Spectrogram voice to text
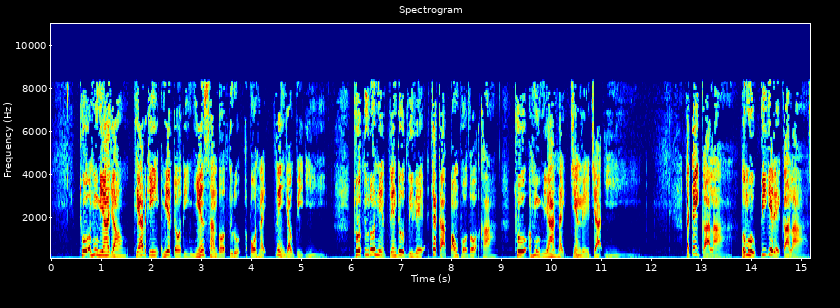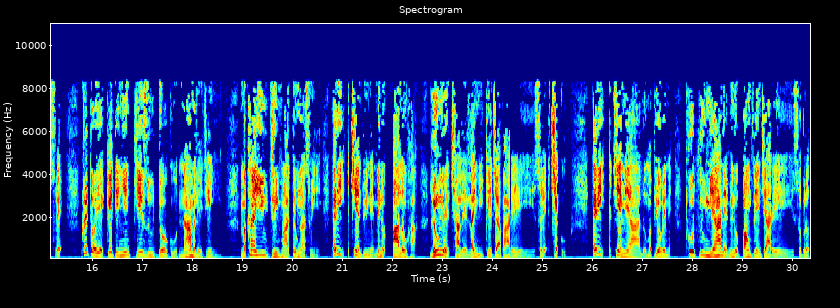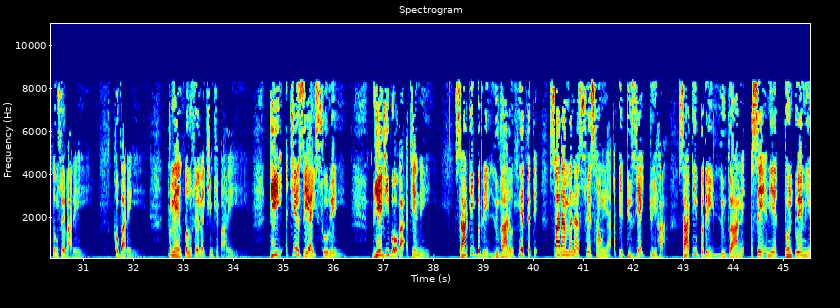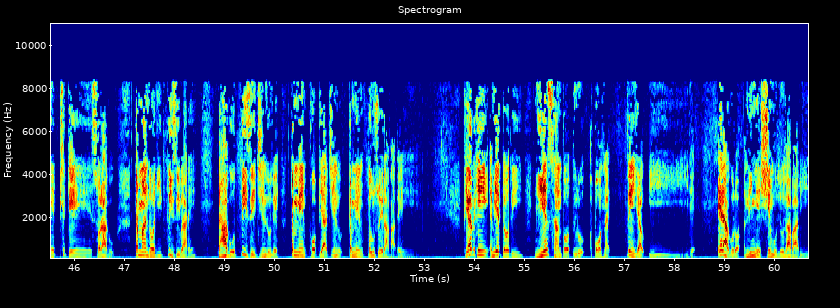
ထိုအမှုများကြောင့်ဖျားသခင်အမျက်တော်သည်ညင်းဆန်သောသူတို့အပေါ်၌သင့်ရောက်ပေ၏ထိုသူတို့နှင့်သင်တို့သည်လည်းအထက်ကပေါင်းဖော်သောအခါထိုအမှုများ၌ကျင်လေကြ၏အတိတ်ကာလသို့မဟုတ်ပြီးခဲ့တဲ့ကာလဆိုတဲ့ခရစ်တော်ရဲ့ကယ်တင်ရှင်ယေရှုတော်ကိုနားမလည်ခြင်း မခံယူခြင်းမှတုန်းကဆိုရင်အဲ့ဒီအကျင့်တွေနဲ့မင်းတို့အားလုံးဟာလုံးလေချလေလိုက်နေခဲ့ကြပါတယ်ဆိုတဲ့အချက်ကိုအဲ့ဒီအကျင့်များလို့မပြောဘဲနဲ့ထိုသူများနဲ့မင်းတို့ပေါင်းသင်းကြတယ်ဆိုပြီးတော့သုံးဆွဲပါတယ်ဟုတ်ပါတယ်တမင်သုံးဆွဲလိုက်ခြင်းဖြစ်ပါတယ်ဒီအကျင့်စရိုက်ဆိုတွေမြေကြီးပေါ်ကအကျင့်တွေဇာတိပဂရိလူသားတို့နှစ်သက်တဲ့စာရမဏတ်ဆွဲဆောင်ရာအပြစ်ဒုစရိုက်တွေဟာဇာတိပဂရိလူသားနဲ့အစဉ်အမြဲဒွန်တွဲမြဲဖြစ်တယ်ဆိုတာကိုတမန်တော်ကြီးသိစေပါတယ် ဒါကိုသိစေခြင်းလို့လေတမင်ဖော်ပြခြင်းလို့တမင်သုံးဆွဲတာပါပဲဘုရားသခင်အမျက်တော်သည်ညင်းဆန်သောသူတို့အပေါ်၌သင်ရောက်၏တဲ့အဲ့ဒါကိုတော့အနည်းငယ်ရှင်းဖို့လိုလာပါပြီ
